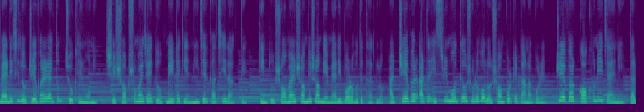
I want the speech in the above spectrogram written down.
ম্যাডি ছিল ট্রেভারের একদম চোখের মনি সে সবসময় চাইতো মেয়েটাকে নিজের কাছেই রাখতে। কিন্তু সময়ের সঙ্গে সঙ্গে ম্যারি বড় হতে থাকল। আর ট্রেভার আর তার স্ত্রীর মধ্যেও শুরু হলো সম্পর্কের টানাপোড়েন। ট্রেভার কখনোই চায়নি তার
